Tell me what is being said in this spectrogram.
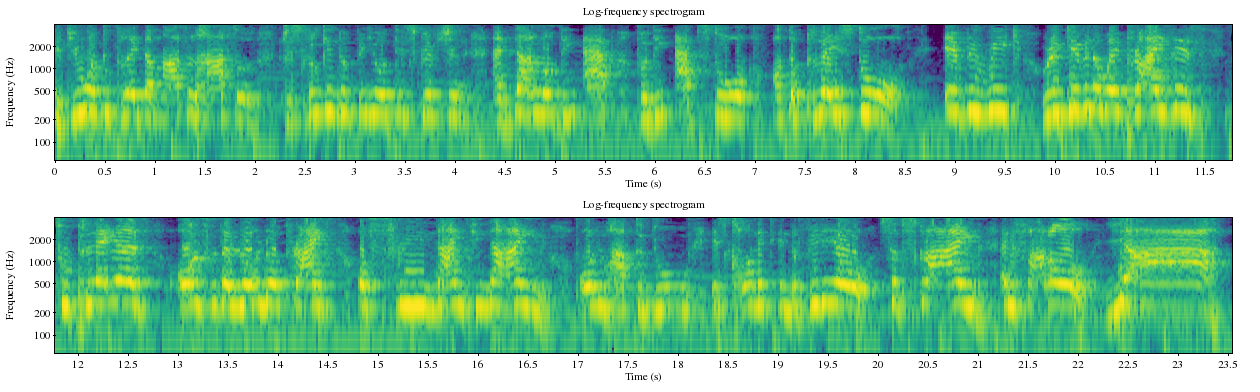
if you want to play the muscle hustle, just look in the video description and download the app for the App Store or the Play Store. Every week, we're giving away prizes to players all for the low low price of $3.99 all you have to do is comment in the video subscribe and follow yeah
